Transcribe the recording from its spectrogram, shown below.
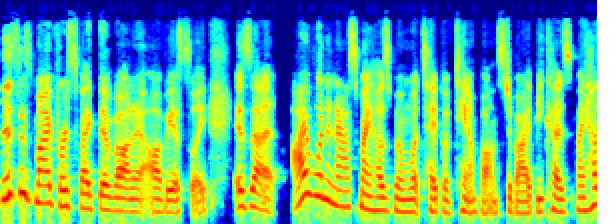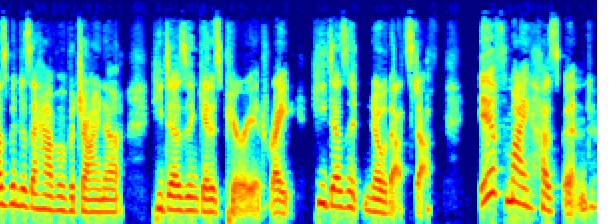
this is my perspective on it. Obviously, is that I wouldn't ask my husband what type of tampons to buy because my husband doesn't have a vagina. He doesn't get his period, right? He doesn't know that stuff. If my husband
